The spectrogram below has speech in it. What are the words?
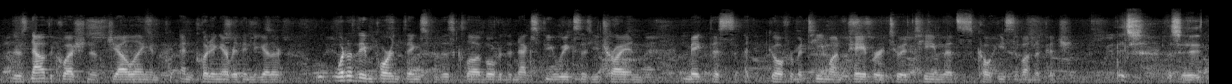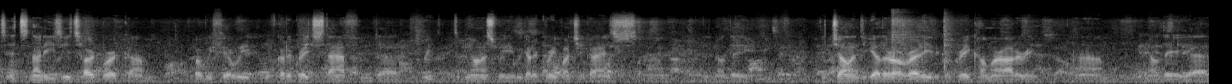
there's now the question of gelling and, and putting everything together. What are the important things for this club over the next few weeks as you try and make this go from a team on paper to a team that's cohesive on the pitch? It's it's, it's not easy. It's hard work, um, but we feel we, have got a great staff, and uh, we, to be honest, we we got a great bunch of guys. Um, you know, they they're gelling together already. They've got great camaraderie. Um, you know, they, uh,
